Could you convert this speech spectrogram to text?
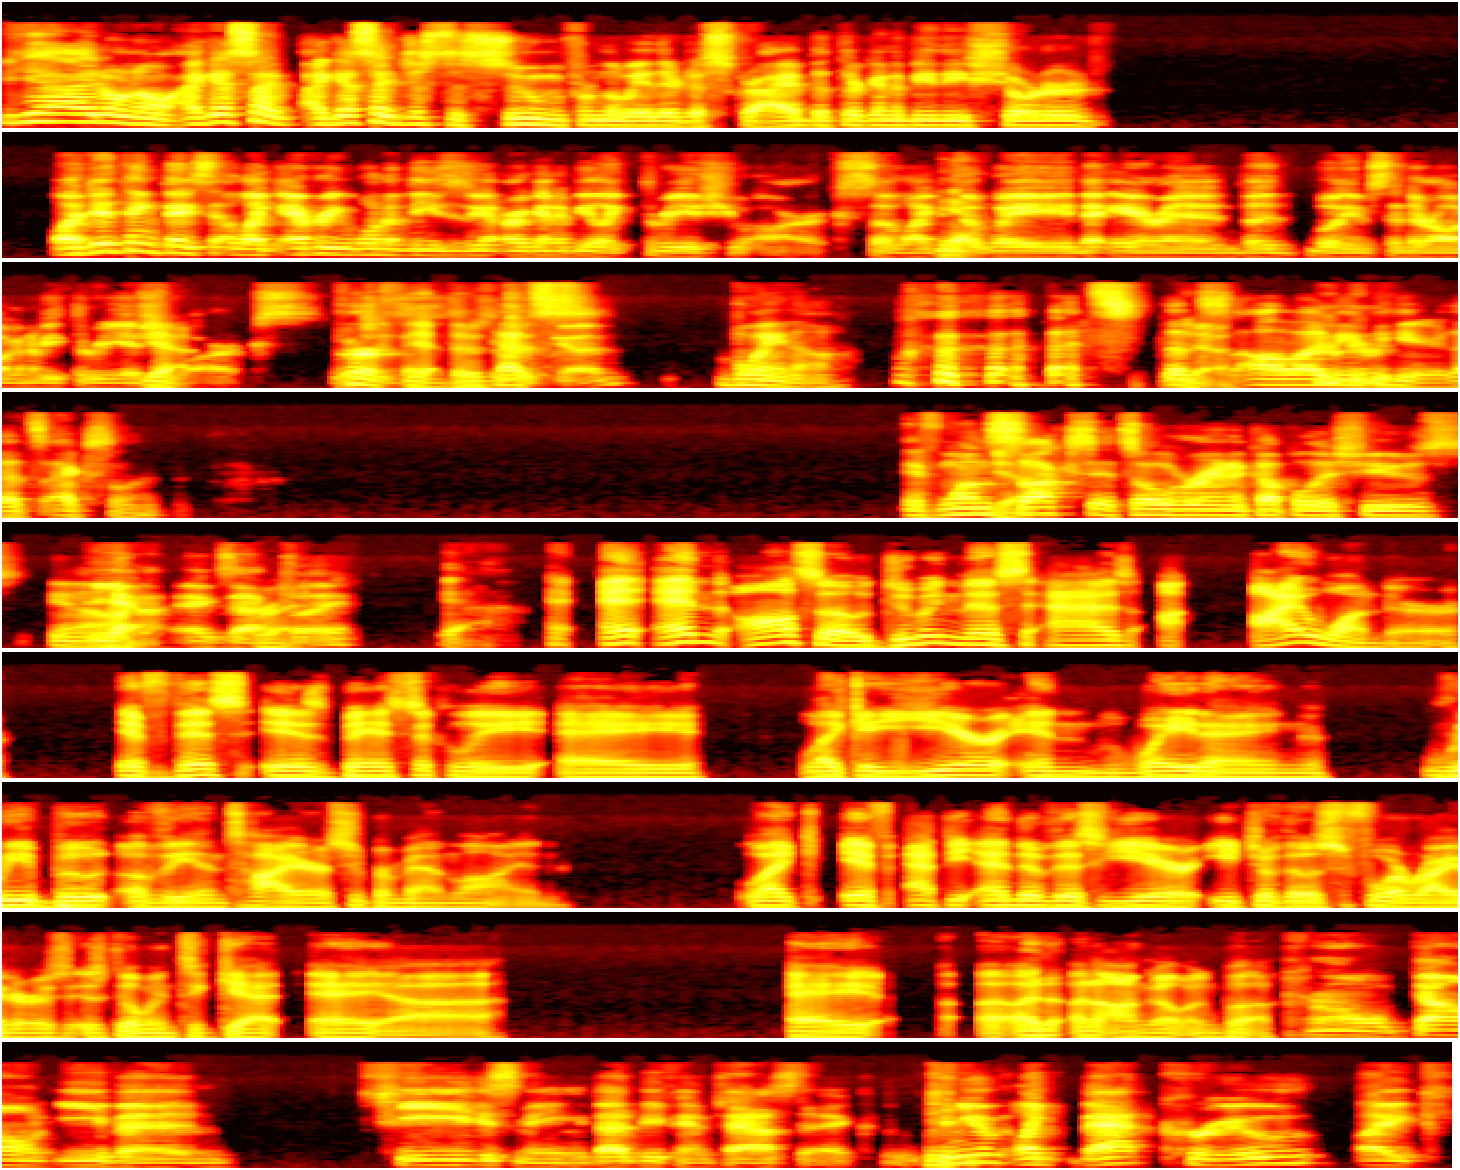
Yeah, I don't know. I guess I I guess I just assume from the way they're described that they're going to be these shorter. Well, I did think they said like every one of these are going to be like three issue arcs. So like Yeah. the way the Aaron, the Williamson, they're all going to be three issue Yeah. arcs. Which Perfect. Is, Yeah, there's- which is That's- good. Bueno. that's that's Yeah. all I need to hear. That's excellent. If one Yeah. sucks, it's over in a couple issues. You know. Yeah, exactly. Yeah. and, and also doing this as I, I wonder if this is basically a like a year in waiting reboot of the entire Superman line. Like if at the end of this year each of those four writers is going to get a uh a, a an ongoing book. Oh, don't even tease me. That'd be fantastic. Can you like that crew? Like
